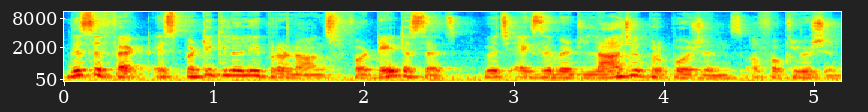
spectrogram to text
This effect is particularly pronounced for datasets which exhibit larger proportions of occlusion.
